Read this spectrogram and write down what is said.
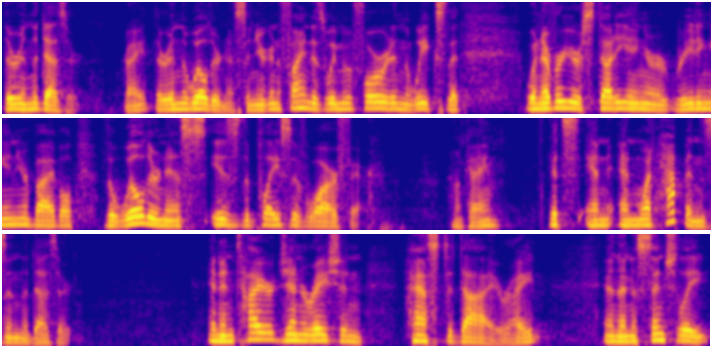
they're in the desert, right? They're in the wilderness. And you're going to find as we move forward in the weeks that whenever you're studying or reading in your Bible, the wilderness is the place of warfare. Okay? It's and and what happens in the desert? An entire generation has to die, right? And then essentially,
